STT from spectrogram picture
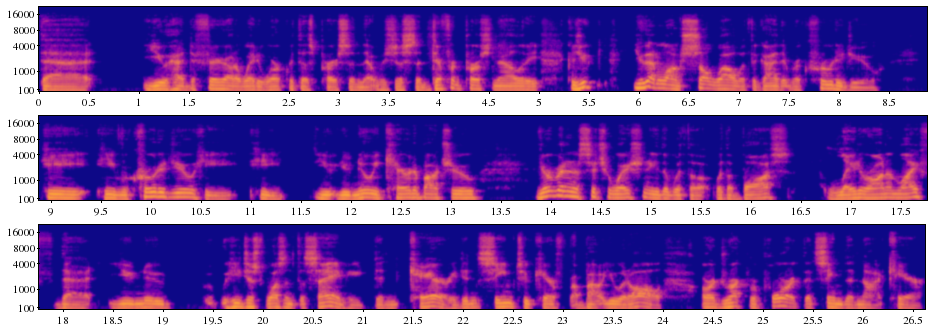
that you had to figure out a way to work with this person that was just a different personality. Because you you got along so well with the guy that recruited you. He he recruited you. He he you you knew he cared about you. Have you ever been in a situation either with a with a boss later on in life that you knew he just wasn't the same he didn't care he didn't seem to care about you at all or a direct report that seemed to not care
